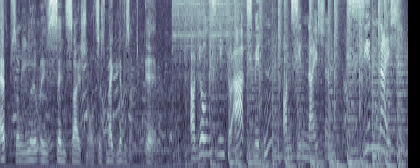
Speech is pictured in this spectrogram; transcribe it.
absolutely sensational. It's just magnificent. Yeah. Oh, you're listening to Art Smitten on SYN Nation. SYN Nation.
